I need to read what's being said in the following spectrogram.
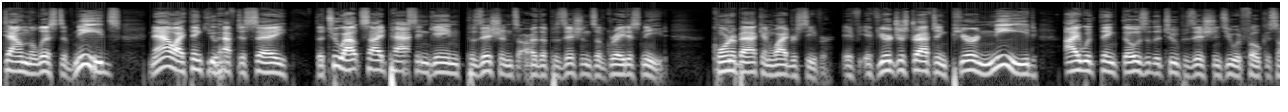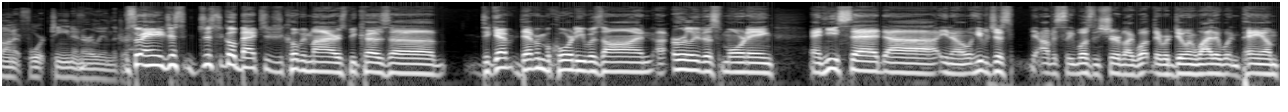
down the list of needs. Now I think you have to say the two outside passing game positions are the positions of greatest need. Cornerback and wide receiver. If if you're just drafting pure need, I would think those are the two positions you would focus on at 14 and early in the draft. So Andy, just just to go back to Jakobi Meyers because uh, De- Devin McCourty was on uh, early this morning, and he said, uh, you know, he was just obviously wasn't sure like what they were doing, why they wouldn't pay him,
